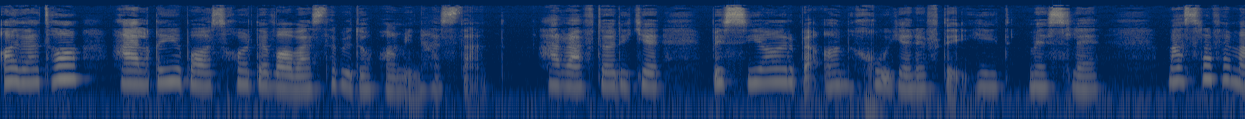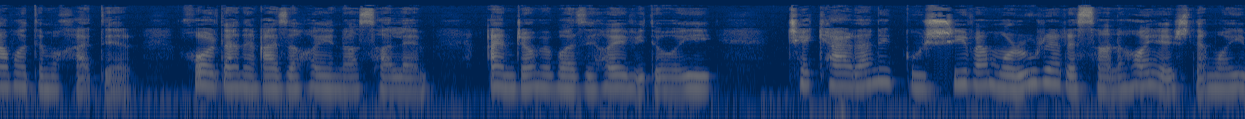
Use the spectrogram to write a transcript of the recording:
عادتها حلقه بازخورد وابسته به دوپامین هستند. هر رفتاری که بسیار به آن خو گرفته اید مثل مصرف مواد مخدر، خوردن غذاهای ناسالم، انجام بازی های ویدئویی، چک کردن گوشی و مرور رسانه های اجتماعی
